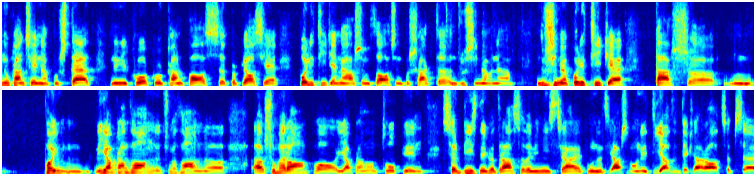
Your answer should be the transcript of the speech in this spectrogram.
nuk kanë qenë në pushtet, në një kohë kur kanë pas përplasje politike me Hashim Thaçin për shkak të ndryshimeve në ndryshime politike, tash Po, ja kanë dhonë, që me thonë, shumë e randë, po ja kanë dhonë topin Serbisë në këtë rast dhe Ministrja e punëve të jashtme, unë e di atë deklaratë, sepse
